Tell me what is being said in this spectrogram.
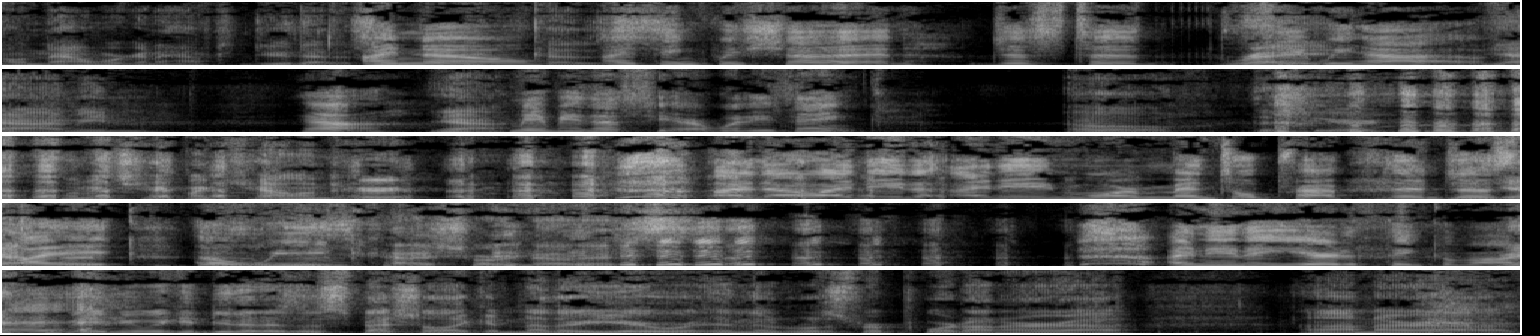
Oh, now we're gonna have to do that. At I know. Because I think we should just to right. say we have. Yeah, I mean, Yeah. Yeah. Maybe this year. What do you think? oh, this year. Let me check my calendar. I know. I need. I need more mental prep than just Yeah, like a week. This is kind of short notice. I need a year to think about Maybe, it. maybe we could do that as a special, like another year, where, and then we'll just report on our uh, on our uh,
